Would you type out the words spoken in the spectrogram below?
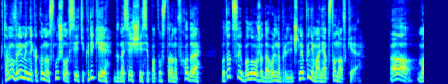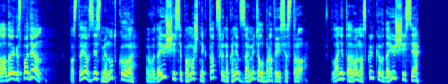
К тому времени, как он услышал все эти крики, доносящиеся по ту сторону входа, у Тацию было уже довольно приличное понимание обстановки. «О, молодой господин!» Постояв здесь минутку, выдающийся помощник Тацию наконец заметил брата и сестру. В плане того, насколько выдающийся,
